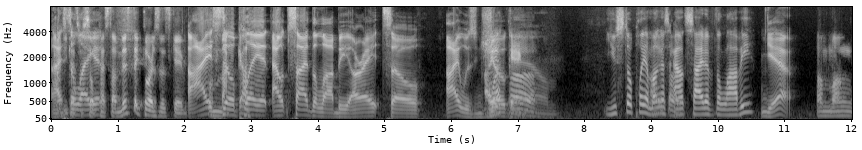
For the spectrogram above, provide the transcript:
I still like so it. pessimistic towards this game. I oh still play it outside the lobby. All right, so I was joking. You still play Among Us outside of the lobby? Yeah. Among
